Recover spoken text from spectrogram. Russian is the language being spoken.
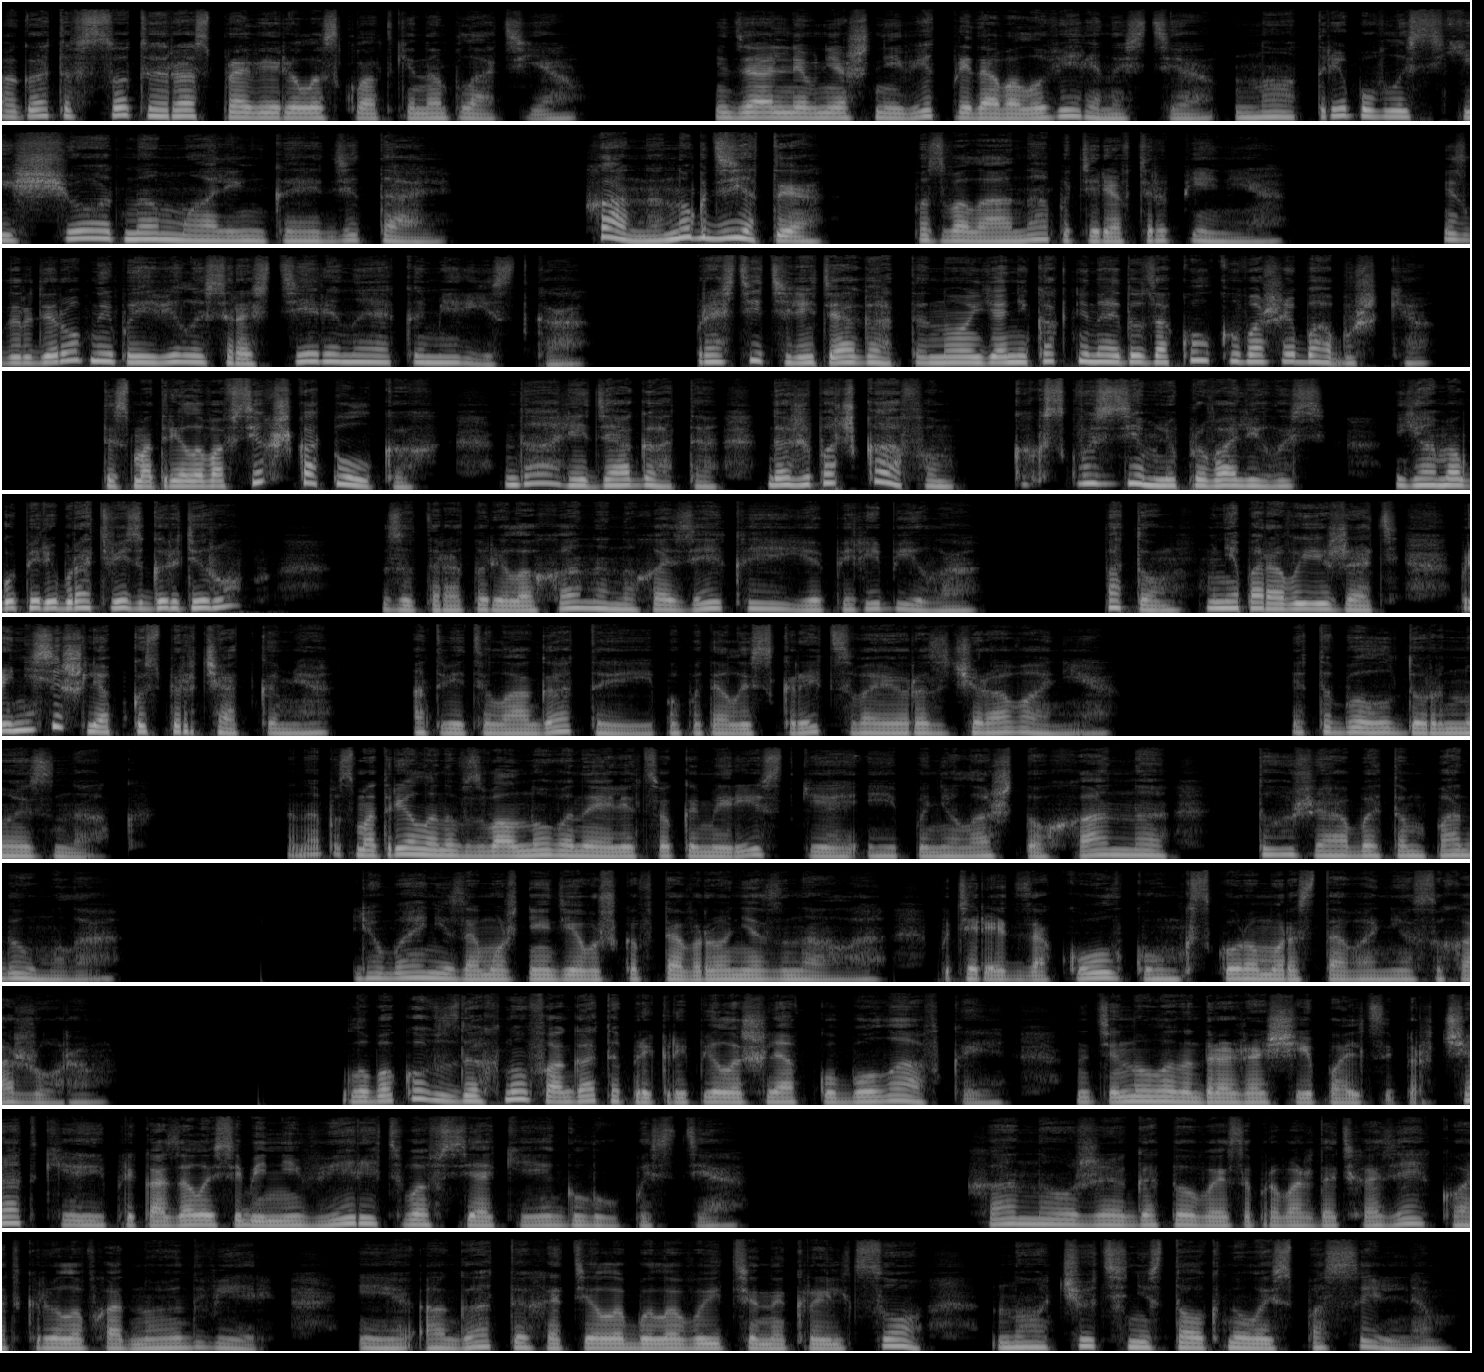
Агата в сотый раз проверила складки на платье. Идеальный внешний вид придавал уверенности, но требовалась еще одна маленькая деталь. «Ханна, ну где ты?» — позвала она, потеряв терпение. Из гардеробной появилась растерянная камеристка. «Простите, леди Агата, но я никак не найду заколку вашей бабушки». «Ты смотрела во всех шкатулках?» «Да, леди Агата, даже под шкафом, как сквозь землю провалилась. Я могу перебрать весь гардероб?» Затараторила Ханна, но хозяйка ее перебила. «Потом, мне пора выезжать. Принеси шляпку с перчатками», — ответила Агата и попыталась скрыть свое разочарование. Это был дурной знак. Она посмотрела на взволнованное лицо камеристки и поняла, что Ханна тоже об этом подумала. Любая незамужняя девушка в Тавроне знала потерять заколку к скорому расставанию с ухажёром. Глубоко вздохнув, Агата прикрепила шляпку булавкой, натянула на дрожащие пальцы перчатки и приказала себе не верить во всякие глупости. Ханна, уже готовая сопровождать хозяйку, открыла входную дверь, и Агата хотела было выйти на крыльцо, но чуть не столкнулась с посыльным.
